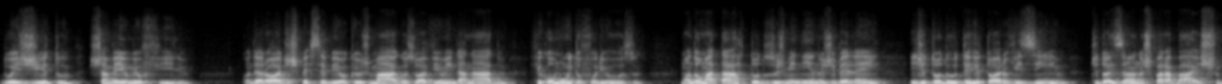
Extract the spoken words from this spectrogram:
do Egito chamei o meu filho. Quando Herodes percebeu que os magos o haviam enganado, ficou muito furioso. Mandou matar todos os meninos de Belém e de todo o território vizinho, de dois anos para baixo,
